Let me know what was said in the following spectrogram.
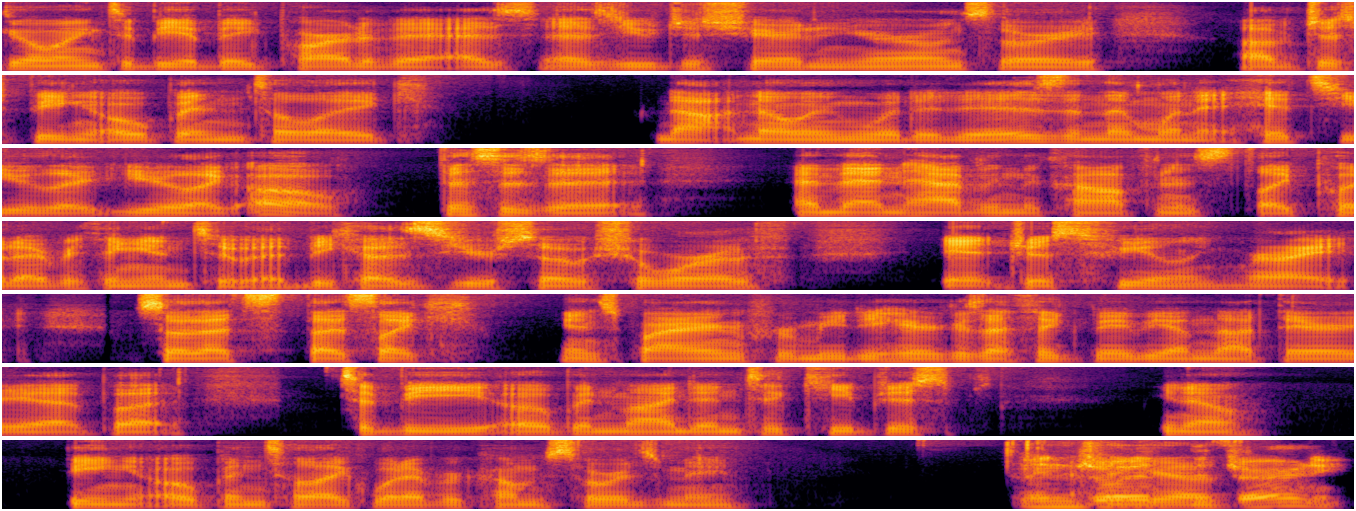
going to be a big part of it as as you just shared in your own story of just being open to like not knowing what it is. And then when it hits you like you're like oh this is it. And then having the confidence to like put everything into it because you're so sure of it just feeling right. So that's that's like inspiring for me to hear because i think maybe i'm not there yet but to be open minded to keep just you know being open to like whatever comes towards me enjoy the journey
